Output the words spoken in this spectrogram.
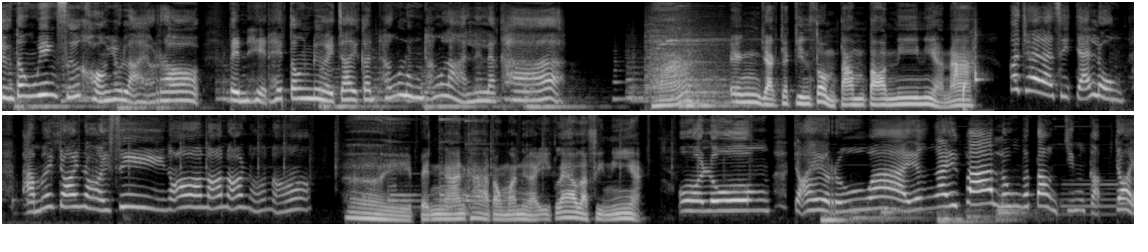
จึงต้องวิ่งซื้อของอยู่หลายรอบ เป็นเหตุให้ต้องเหนื่อยใจกันทั้งลุงทั้งหลานเลยล่ะค่ะ ฮะเอ็งอยากจะกินส้มตำตอนนี้เนี่ยนะ ก็ใช่ละสิจ๊ะลุงตำให้จ้อยหน่อยสิเนาะเนาะเนาะเนาะเนาะเฮ้ย เป็นงานข้าต้องมาเหนื่อยอีกแล้วล่ะสิเนี่ย โอ้ลุงจ้อยรู้ว่ายังไงฟ้าลุงก็ต้องกินกับจ้อย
